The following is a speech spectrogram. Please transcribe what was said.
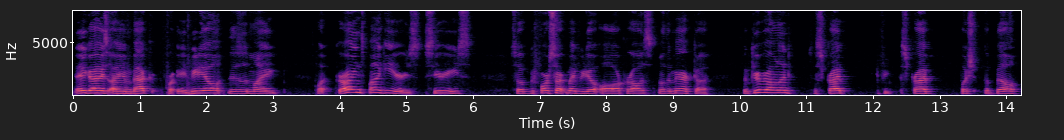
Hey guys, I am back for a video. This is my what grinds my gears series. So before I start my video all across North America, Vancouver Island, subscribe. If you subscribe, push the bell,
